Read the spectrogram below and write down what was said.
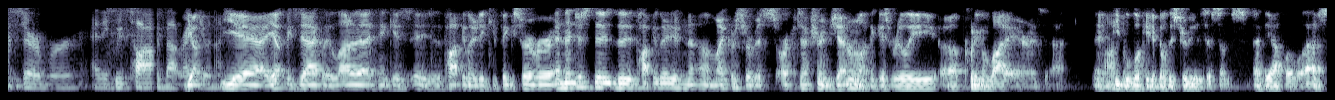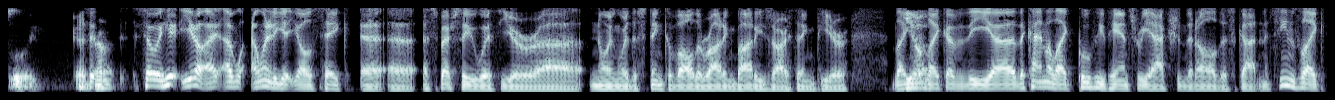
server. I think we've talked about right. Yep, yeah, yep, exactly. A lot of that I think is, is the popularity of config server, and then just the, the popularity of uh, microservice architecture in general. I think is really uh, putting a lot of air into that, and awesome. people looking to build distributed systems at the app level. Absolutely. Good. So, so here, you know, I, I, I, wanted to get y'all's take, uh, uh, especially with your uh, knowing where the stink of all the rotting bodies are thing, Pieter. Like, yep. like of the uh, the kind of like poofy pants reaction that all of this got, and it seems like,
